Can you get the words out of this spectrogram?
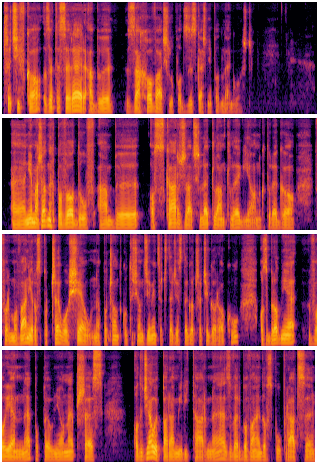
przeciwko ZSRR, aby zachować lub odzyskać niepodległość. E, nie ma żadnych powodów, aby oskarżać Letland Legion, którego formowanie rozpoczęło się na początku 1943 roku, o zbrodnie wojenne popełnione przez oddziały paramilitarne zwerbowane do współpracy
